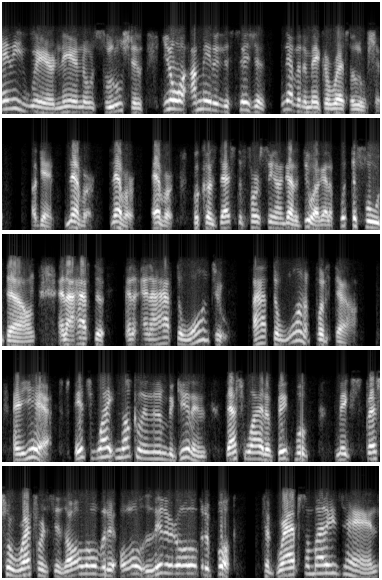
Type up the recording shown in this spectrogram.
anywhere near no solution. You know what? I made a decision never to make a resolution again. Never, never, ever. Because that's the first thing I got to do. I got to put the food down, and I have to and and I have to want to. I have to want to put it down. And yeah, it's white knuckling in the beginning. That's why the big book makes special references all over the all littered all over the book to grab somebody's hand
